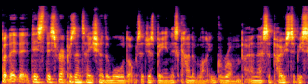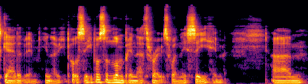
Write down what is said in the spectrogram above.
But th- th- this this representation of the War Doctor just being this kind of like grump, and they're supposed to be scared of him. You know, he puts he puts a lump in their throats when they see him, um,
